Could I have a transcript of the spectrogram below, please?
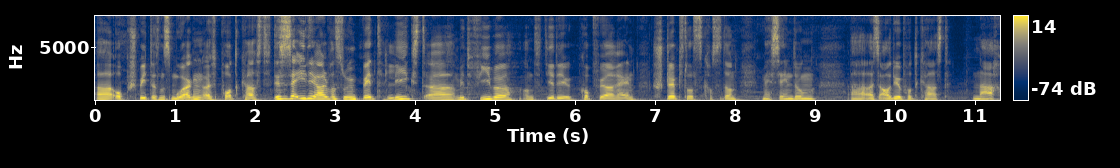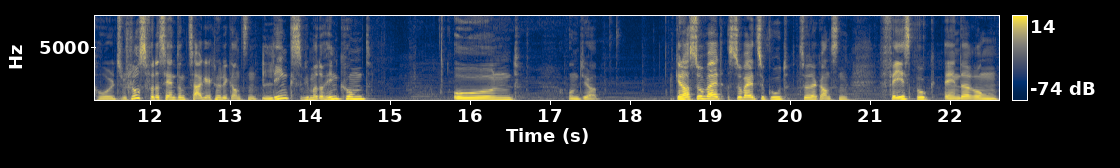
äh, ab spätestens morgen als Podcast. Das ist ja ideal, wenn du im Bett liegst äh, mit Fieber und dir die Kopfhörer reinstöpselst, kannst du dann meine Sendung äh, als Audiopodcast nachholen. Zum Schluss vor der Sendung zeige ich euch nur die ganzen Links, wie man da hinkommt. Und, und ja, genau, soweit, soweit so gut zu der ganzen Facebook-Änderung.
